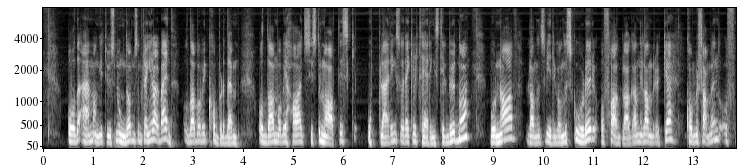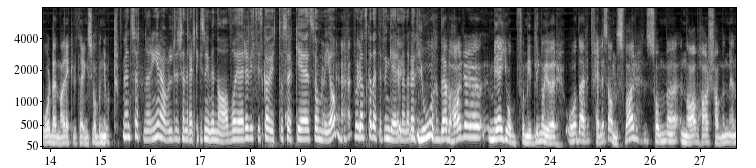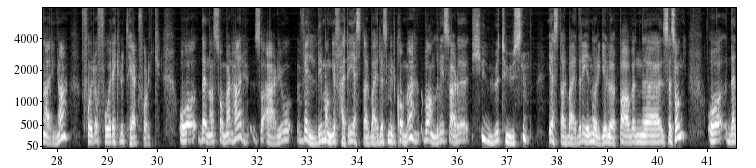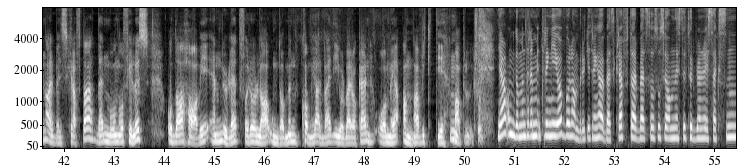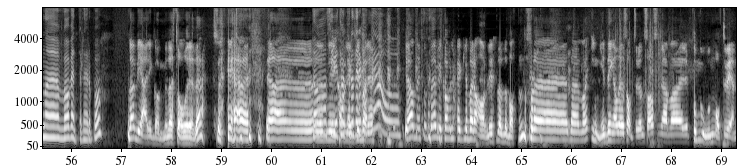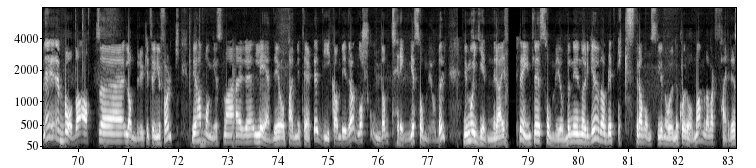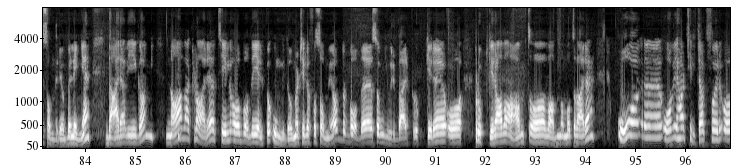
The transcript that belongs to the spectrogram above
og det er mange tusen ungdom som trenger arbeid. og Da må vi koble dem. Og da må vi ha et systematisk opplærings- og rekrutteringstilbud nå, hvor Nav, landets videregående skoler og faglagene i landbruket kommer sammen og får denne rekrutteringsjobben gjort. Men 17-åringer har vel generelt ikke så mye med Nav å gjøre hvis de skal ut og søke sommerjobb? Hvordan skal dette fungere, mener du? Jo, det har eh, med jobbformidling å gjøre. Og det er et felles ansvar som eh, Nav har sammen med næringa for å få rekruttert folk. Og denne sommeren her så er det jo veldig mange færre gjestearbeidere som vil komme. Vanligvis er det 20 000 gjestearbeidere i Norge i løpet av en uh, sesong. Og Den arbeidskrafta den må nå fylles, og da har vi en mulighet for å la ungdommen komme i arbeid i jordbæråkeren og med annen viktig mm. matproduksjon. Ja, Ungdommen trenger jobb, og landbruket trenger arbeidskraft. Arbeids- og sosialminister Torbjørn Røe Isaksen, eh, hva venter dere på? Nei, Vi er i gang med dette allerede. Så jeg, jeg, da sier vi takk for at dere kom. Ja, og... ja, nettopp det. Vi kan vel egentlig bare avlyse denne debatten. For det, det var ingenting av det Sandtrøen sa som jeg var på noen måte uenig i. Både at uh, landbruket trenger folk. Vi har mange som er ledige og permitterte. De kan bidra. Norsk ungdom trenger sommerjobber. Vi må gjenreise egentlig sommerjobben i Norge. Det har blitt ekstra vanskelig nå under korona, men det har vært færre sommerjobber lenge. Der er vi i gang. Nav er klare til å både hjelpe ungdommer til å få sommerjobb, både som jordbærplukkere og plukkere av annet og hva det nå måtte være. Og, eh, og, vi har tiltak for å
